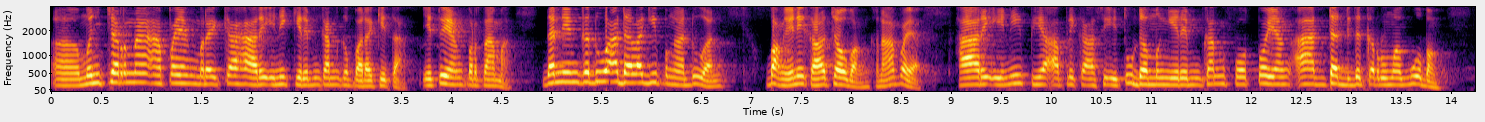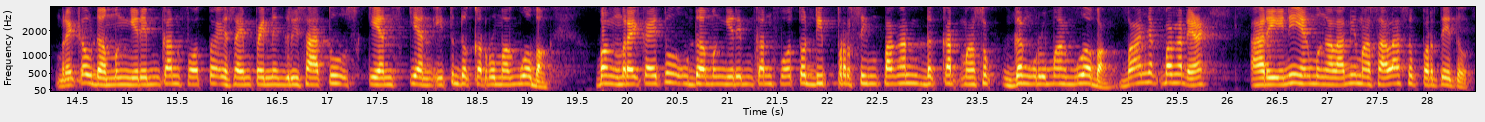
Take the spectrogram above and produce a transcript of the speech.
uh, mencerna apa yang mereka hari ini kirimkan kepada kita. Itu yang pertama. Dan yang kedua ada lagi pengaduan. Bang ini kacau bang, kenapa ya? Hari ini pihak aplikasi itu udah mengirimkan foto yang ada di dekat rumah gua bang. Mereka udah mengirimkan foto SMP Negeri 1 sekian-sekian itu dekat rumah gua bang. Bang mereka itu udah mengirimkan foto di persimpangan dekat masuk gang rumah gua bang. Banyak banget ya hari ini yang mengalami masalah seperti itu.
